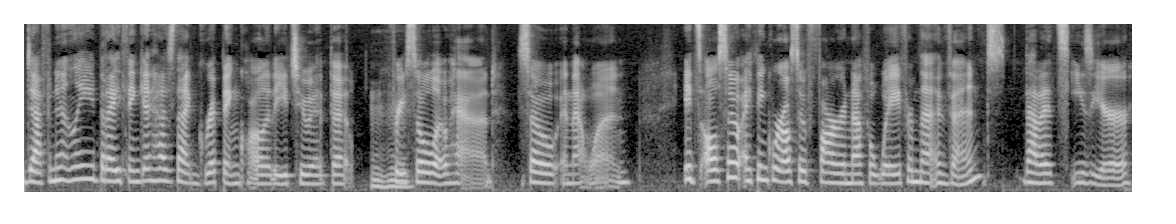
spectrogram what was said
Definitely, but I think it has that gripping quality to it that mm-hmm. Free Solo had. So, in that one, it's also, I think we're also far enough away from that event that it's easier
